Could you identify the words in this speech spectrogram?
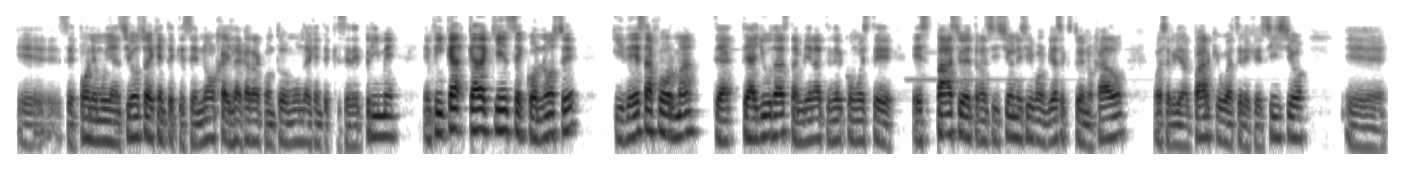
eh, se pone muy ansioso, hay gente que se enoja y la agarra con todo el mundo, hay gente que se deprime. En fin, cada quien se conoce y de esa forma te, ayudas también a tener como este espacio de transición, decir, bueno, ya sé que estoy enojado, voy a salir al parque, voy a hacer ejercicio. Eh,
